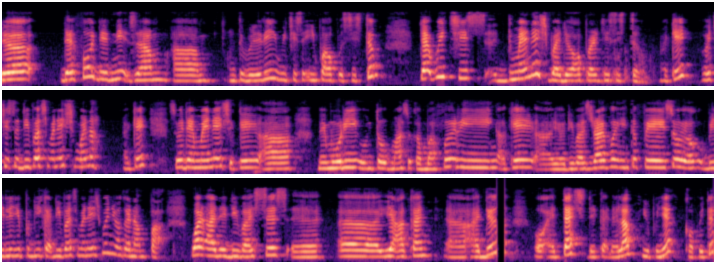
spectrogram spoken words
the therefore they need some um, integrity which is an input output system that which is managed by the operating system. Okay, which is the device management lah. Okay, so they manage okay uh, memory untuk masukkan buffering, okay, uh, your device driver interface. So your, bila you pergi kat device management, you akan nampak what are the devices uh, uh, yang akan uh, ada or attach dekat dalam you punya computer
